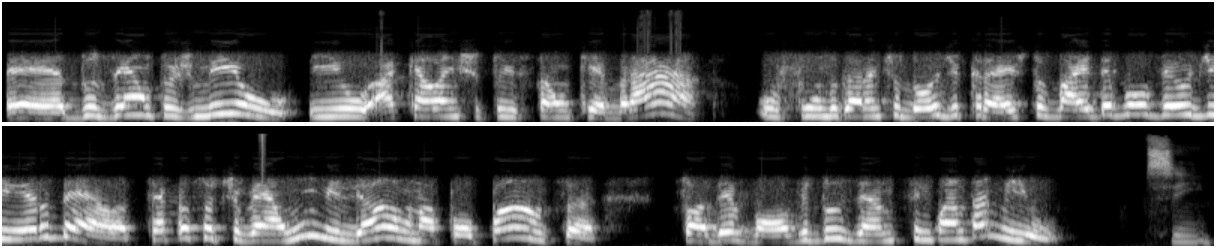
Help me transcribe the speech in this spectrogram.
é, 200 mil e o, aquela instituição quebrar, o fundo garantidor de crédito vai devolver o dinheiro dela. Se a pessoa tiver um milhão na poupança, só devolve 250 mil. Sim.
